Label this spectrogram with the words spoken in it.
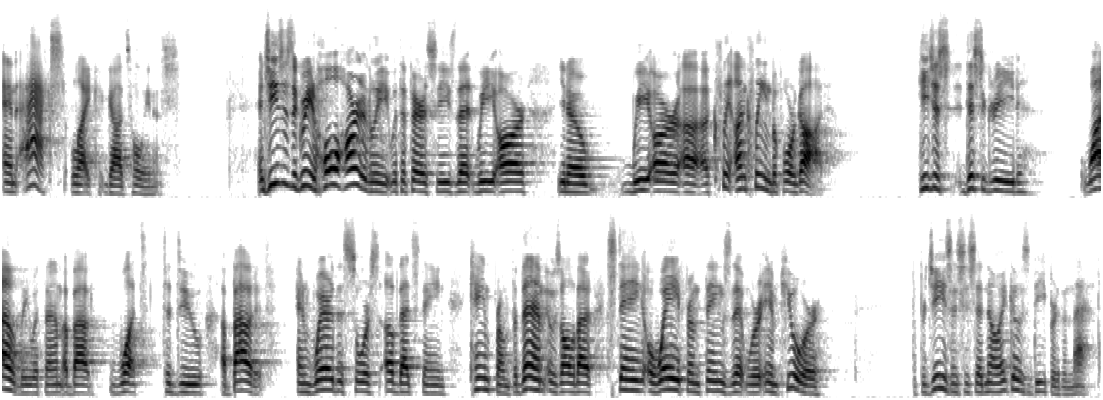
and acts like God's holiness. And Jesus agreed wholeheartedly with the Pharisees that we are, you know, we are uh, unclean before God. He just disagreed wildly with them about what to do about it and where the source of that stain came from. For them, it was all about staying away from things that were impure. But for Jesus, he said, no, it goes deeper than that.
